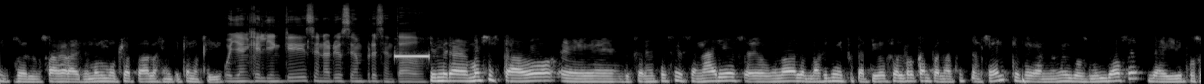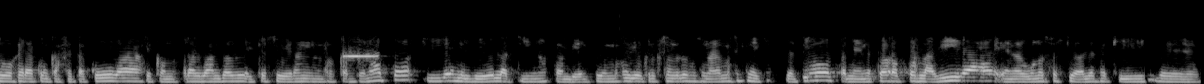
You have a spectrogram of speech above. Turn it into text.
Y pues los agradecemos mucho a toda la gente que nos sigue. Oye, Ángel, ¿y en qué escenarios se han presentado? Sí, mira, hemos estado en diferentes escenarios. Eh, uno de los más significativos fue el Rock Campeonato Telcel, que se ganó en el 2012 de ahí hubo gira con Café Tacuba, que con otras bandas de que estuvieran en el campeonato y en el Vivo Latino también tuvimos, yo creo que son de los escenarios más significativos, también está por la Vida, en algunos festivales aquí de,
